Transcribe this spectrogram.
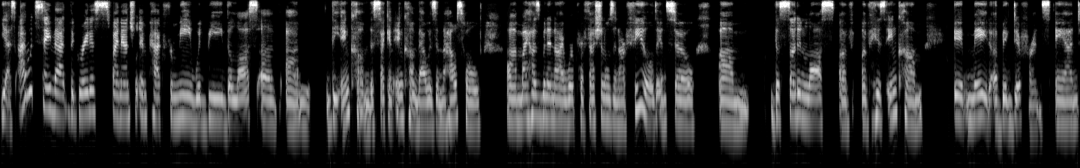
Yes, I would say that the greatest financial impact for me would be the loss of um, the income, the second income that was in the household. Um, my husband and I were professionals in our field, and so um, the sudden loss of of his income it made a big difference. And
